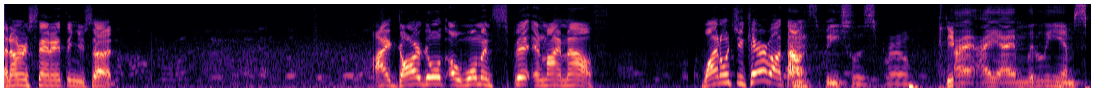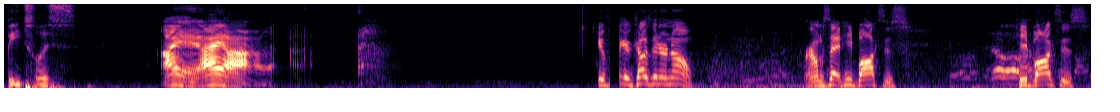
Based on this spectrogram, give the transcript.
I don't understand anything you said. I gargled a woman's spit in my mouth. Why don't you care about that? I'm speechless, bro. I, I, I literally am speechless. I, I, uh, You f your cousin or no? I'm saying he boxes. He boxes.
